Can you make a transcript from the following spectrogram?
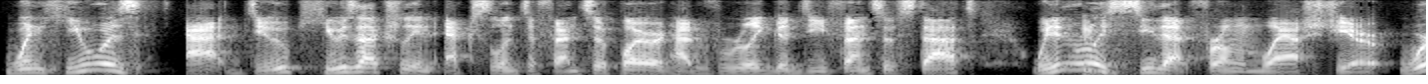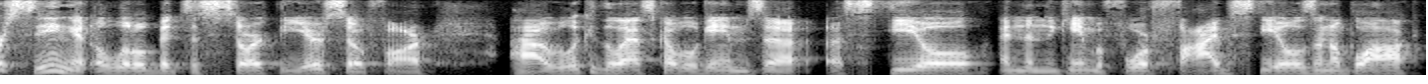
when he was at Duke, he was actually an excellent defensive player and had really good defensive stats. We didn't really see that from him last year. We're seeing it a little bit to start the year so far. Uh, we look at the last couple of games, uh, a steal, and then the game before, five steals and a block.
